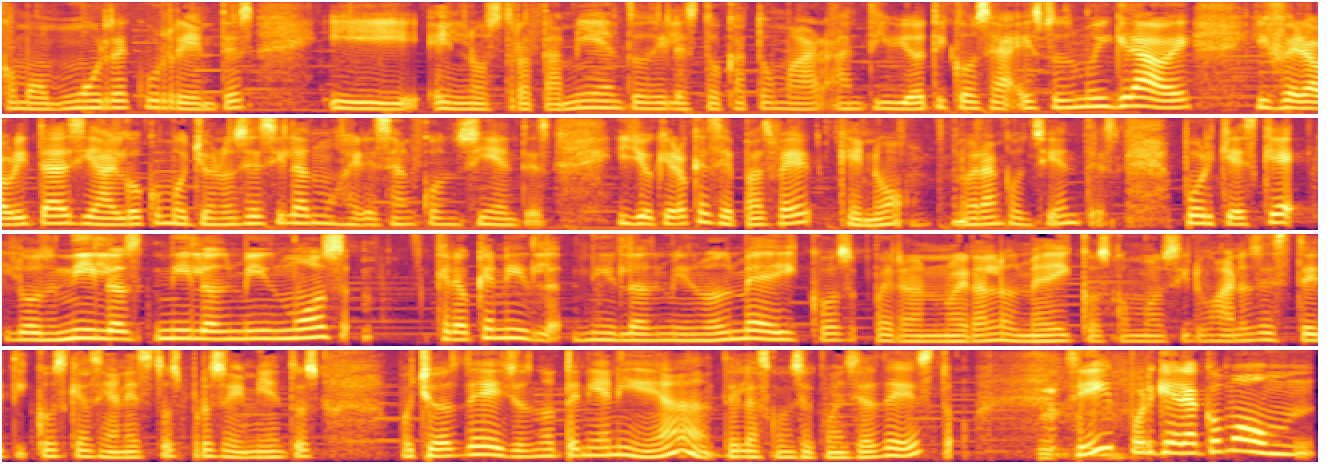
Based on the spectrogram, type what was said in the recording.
como muy recurrentes y en los tratamientos y les toca tomar antibióticos, o sea, esto es muy grave. Y Fer ahorita decía algo como yo no sé si las mujeres sean conscientes y yo quiero que sepas Fer que no, no eran conscientes, porque es que los ni los ni los mismos creo que ni, ni los mismos médicos, pero no eran los médicos, como cirujanos estéticos que hacían estos procedimientos, muchos de ellos no tenían idea de las consecuencias de esto, ¿sí? Porque era como,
